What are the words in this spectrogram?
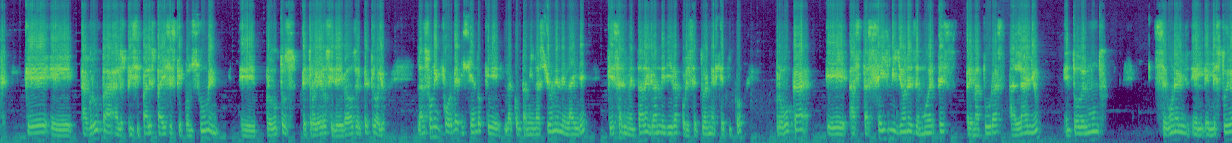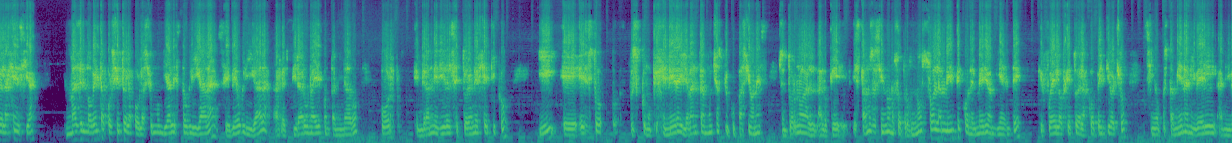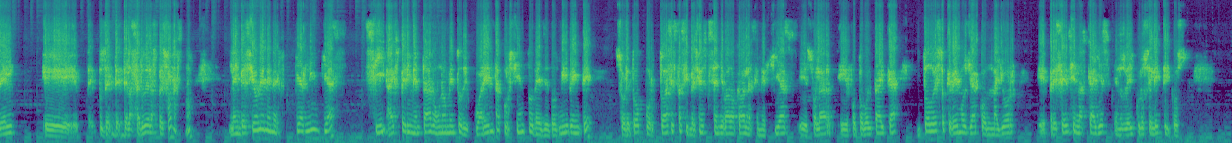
que eh, agrupa a los principales países que consumen eh, productos petroleros y derivados del petróleo, lanzó un informe diciendo que la contaminación en el aire, que es alimentada en gran medida por el sector energético, provoca eh, hasta 6 millones de muertes prematuras al año en todo el mundo. Según el estudio de la agencia, más del 90% de la población mundial está obligada, se ve obligada a respirar un aire contaminado por en gran medida el sector energético y eh, esto pues como que genera y levanta muchas preocupaciones en torno a, lo que estamos haciendo nosotros, no solamente con el medio ambiente, que fue el objeto de la COP28, sino pues también a nivel, a nivel eh, pues de, de, la salud de las personas. ¿no? La inversión en energías limpias sí ha experimentado un aumento del 40% desde 2020, sobre todo por todas estas inversiones que se han llevado a cabo en las energías eh, solar, eh, fotovoltaica y todo esto que vemos ya con mayor eh, presencia en las calles en los vehículos eléctricos.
